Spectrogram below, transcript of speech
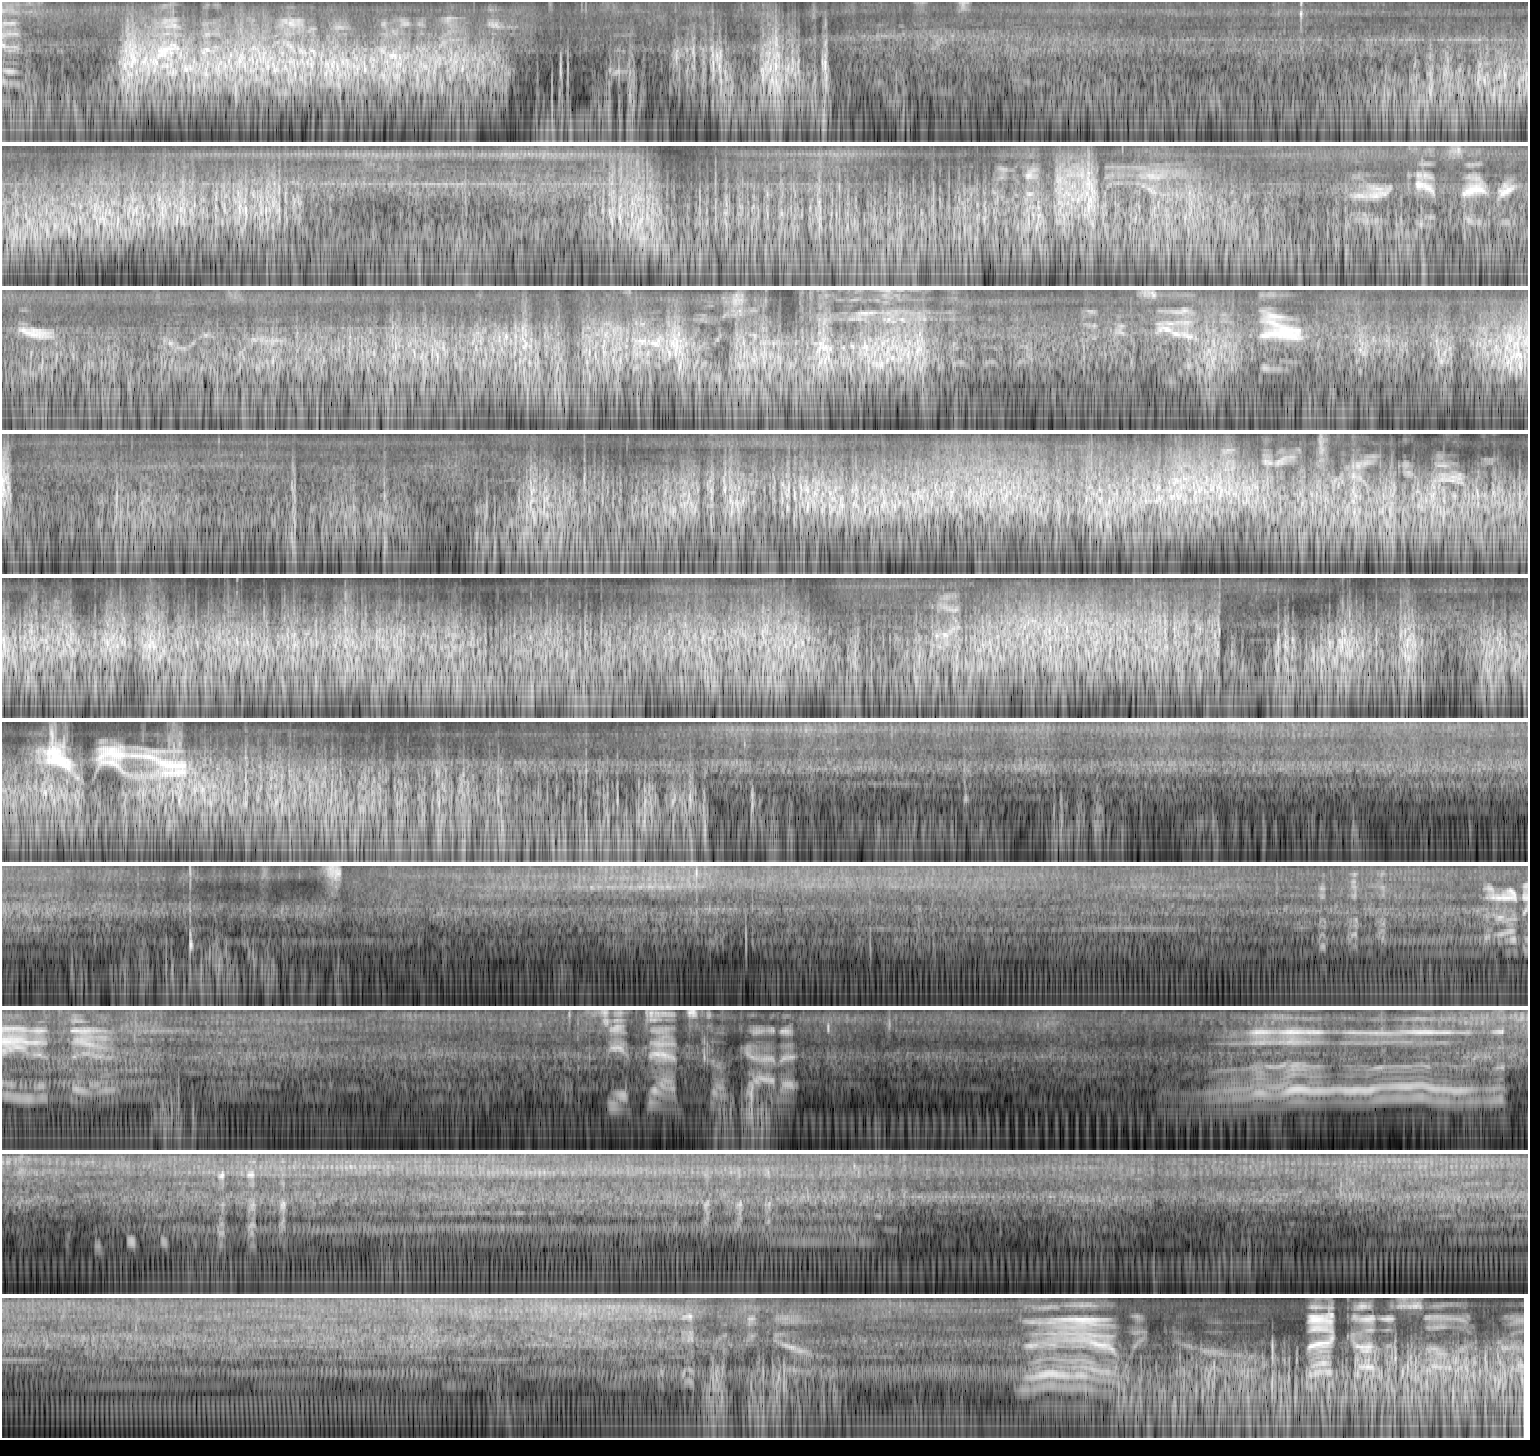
because why would be on a boat on the beach? We're coming up on the uh, our campsite right here. So it's uh, it's on the ocean. You can see that up there. we are. About eight it there. Let's see if Dad still got it. Whoa. we go. There we go. Back on the solid ground.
